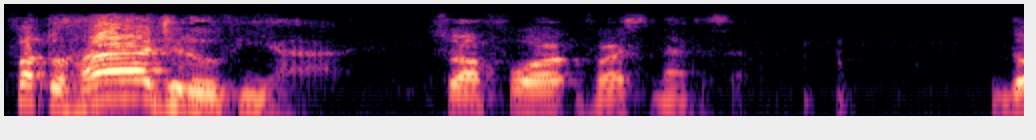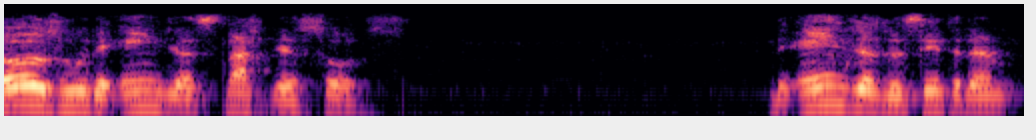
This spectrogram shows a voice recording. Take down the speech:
فتهاجروا فيها Surah 4 verse 97 Those who the angels snatch their souls the angels will say to them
